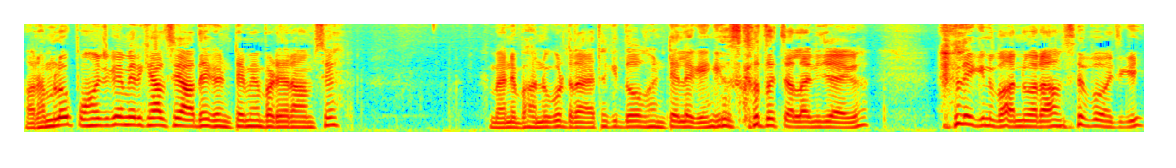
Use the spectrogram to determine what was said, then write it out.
और हम लोग पहुँच गए मेरे ख्याल से आधे घंटे में बड़े आराम से। मैंने भानु को डराया था कि दो घंटे लगेंगे, उसको तो चला नहीं जाएगा। लेकिन भानु आराम से पहुँच गई।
